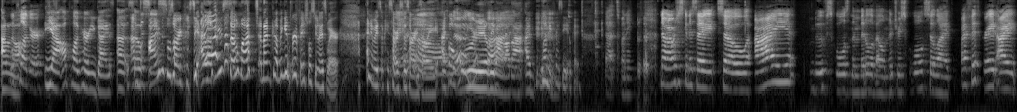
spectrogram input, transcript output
I don't know. We'll plug her. Yeah, I'll plug her, you guys. Uh, so deceased. I'm, so sorry, Christy. I love you so much, and I'm coming in for a facial soon. I swear. Anyways, okay, sorry, so sorry, Zoe. I feel No, you're really bad about that. I love you, Christy. Okay. That's funny. No, I was just gonna say. So I moved schools in the middle of elementary school. So like by fifth grade, I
